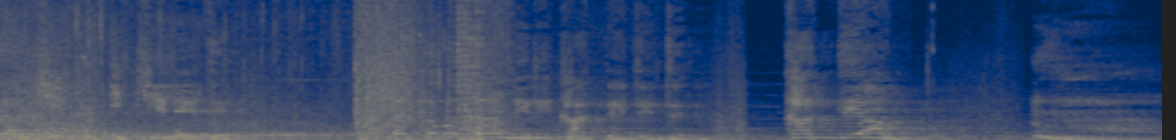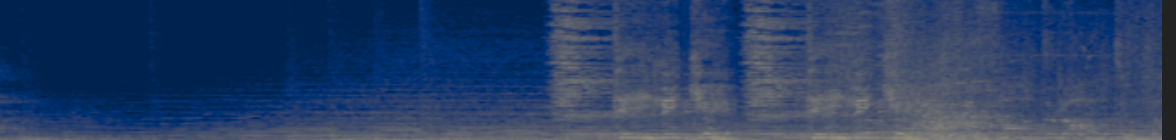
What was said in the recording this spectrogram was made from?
Rakip ikiledi. Takımından biri katledildi. Katliam. Tehlike, tehlike. Saldırı altında.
